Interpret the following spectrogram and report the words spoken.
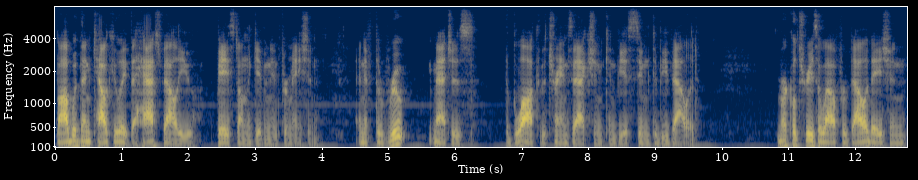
Bob would then calculate the hash value based on the given information. And if the root matches the block, the transaction can be assumed to be valid. Merkle trees allow for validation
